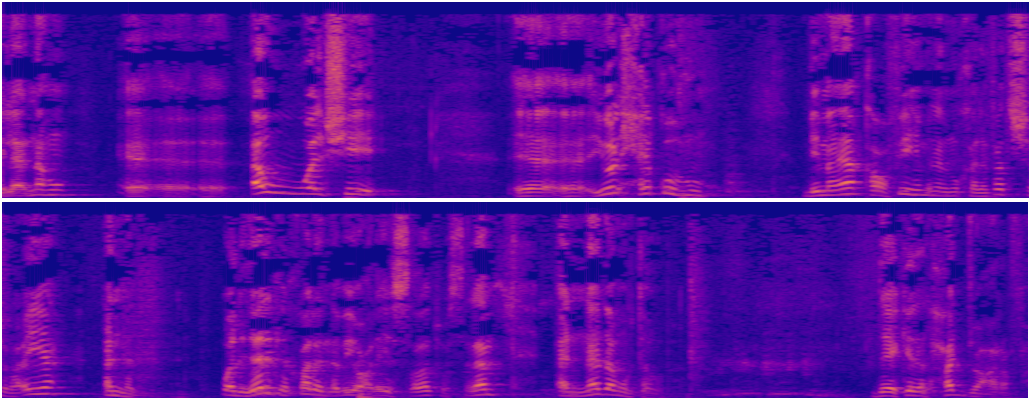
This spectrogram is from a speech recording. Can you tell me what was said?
إلى أنه أول شيء يلحقه بما يقع فيه من المخالفات الشرعية الندم. ولذلك قال النبي عليه الصلاة والسلام الندم توبة. ده كده الحج وعرفة.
